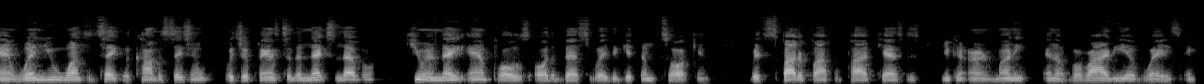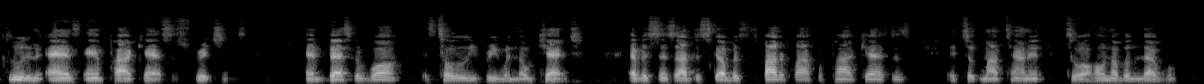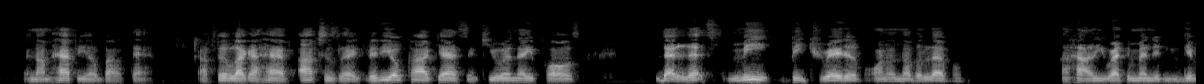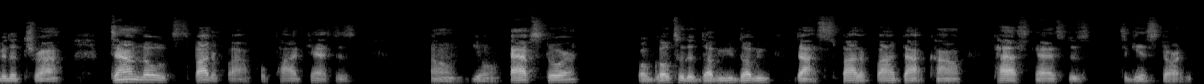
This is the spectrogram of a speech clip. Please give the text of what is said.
And when you want to take a conversation with your fans to the next level, Q&A and polls are the best way to get them talking. With Spotify for podcasters, you can earn money in a variety of ways, including ads and podcast subscriptions. And best of all, it's totally free with no catch. Ever since I discovered Spotify for podcasters, it took my talent to a whole nother level, and I'm happy about that. I feel like I have options like video podcasts and Q&A polls that lets me be creative on another level. I highly recommend it. You give it a try. Download Spotify for podcasters on your app store or go to the www.spotify.com podcasters to get started.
